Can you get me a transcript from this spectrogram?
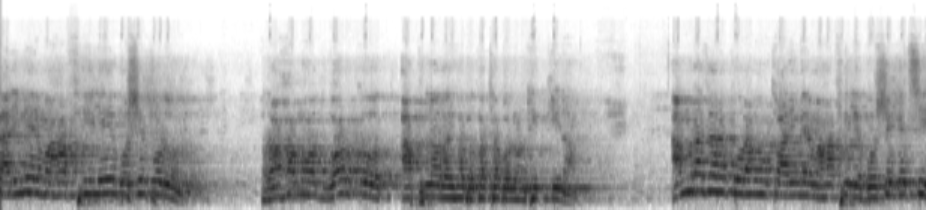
কারিমের মাহফিলে বসে পড়ুন। রহমত, বরকত, আপনার ওইভাবে কথা বলুন ঠিক কিনা? আমরা যারা কোরআনুল কারিমের মাহফিলে বসে গেছি,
